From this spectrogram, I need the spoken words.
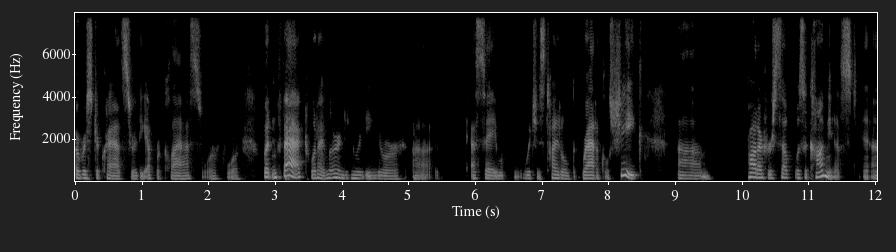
aristocrats or the upper class or for, but in fact, what I learned in reading your uh, essay, which is titled Radical Chic, um, Prada herself was a communist uh,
